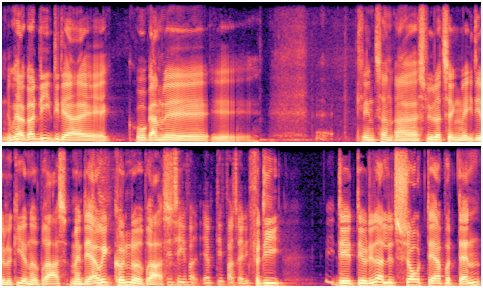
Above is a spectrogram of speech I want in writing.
nu kan jeg godt lide de der øh, gode gamle øh, Clinton og Slytter ting med ideologi og noget bras, men det er jo ikke kun noget bras. Det, tænker jeg, ja, det er faktisk rigtigt. Fordi det, det er jo det, der er lidt sjovt, det er, hvordan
